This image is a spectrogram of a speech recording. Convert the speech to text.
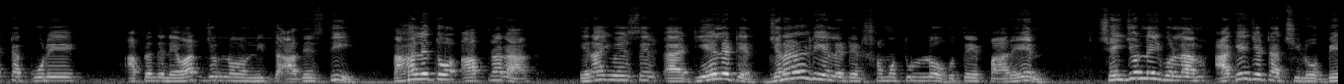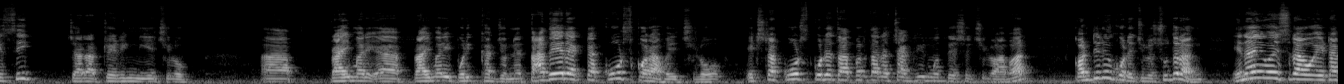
একটা করে আপনাদের নেওয়ার জন্য আদেশ দিই, তাহলে তো আপনারা এনআইওএস এর ডিএলএড এর জেনারেল ডিএলএড এর সমতুল্য হতে পারেন। সেই জন্যই বললাম, আগে যেটা ছিল বেসিক যারা ট্রেনিং নিয়েছিল প্রাইমারি প্রাইমারি পরীক্ষার জন্য, তাদের একটা কোর্স করা হয়েছিল। এক্সট্রা কোর্স করে তারপর তারা চাকরির মধ্যে এসেছিল আবার কন্টিনিউ করেছিল। সুতরাং এনআইওএসরাও এটা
